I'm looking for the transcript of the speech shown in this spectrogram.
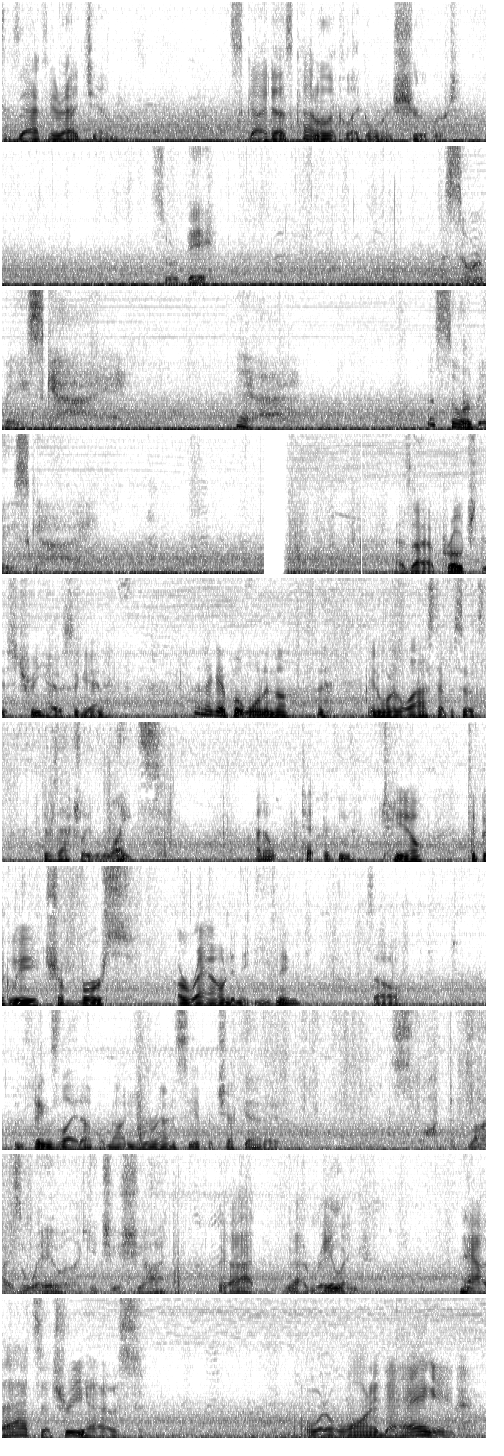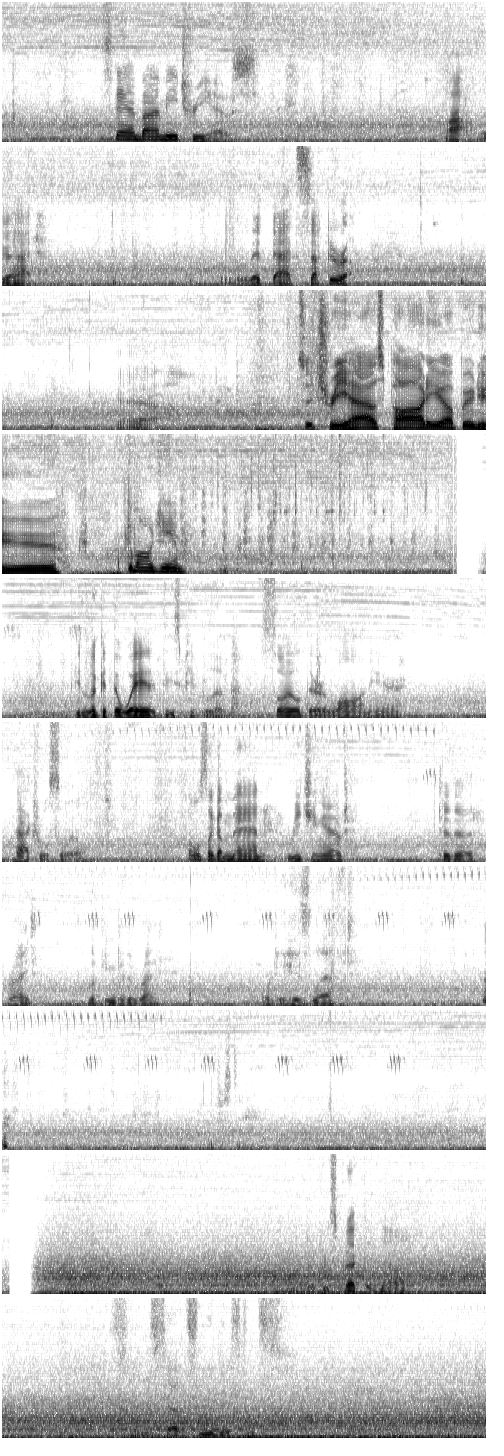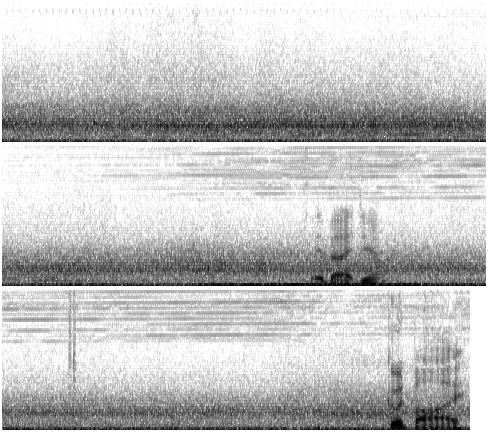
That's exactly right, Jim. This guy does kind of look like orange sherbet. Sorbet. A sorbet sky. Yeah. A sorbet sky. As I approach this treehouse again, I think I put one in the in one of the last episodes. There's actually lights. I don't technically, you know, typically traverse around in the evening. So when things light up, I'm not usually around to see it, but check that out. Swat the flies away while I get you a shot. Look at that. Look at that railing. Now that's a treehouse I would have wanted to hang in. Stand by me treehouse. Wow, look at that. We lit that sucker up. It's a treehouse party up in here. Come on, Jim. If you look at the way that these people have soiled their lawn here, with actual soil, it's almost like a man reaching out to the right, looking to the right, or to his left. Huh. Perspective now. Sun sets in the distance. Say bye, Jim. Goodbye.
